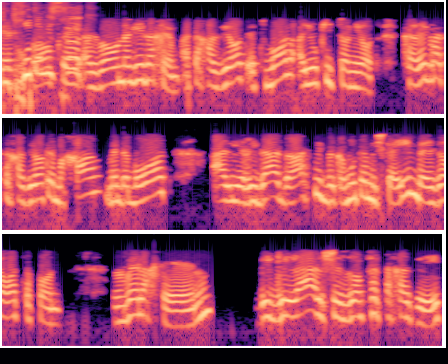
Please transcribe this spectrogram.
תדחו את אוקיי, המשחק. אז בואו נגיד לכם, התחזיות אתמול היו קיצוניות. כרגע התחזיות למחר מדברות על ירידה דרסטית בכמות המשקעים באזור הצפון. ולכן, בגלל שזאת התחזית,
